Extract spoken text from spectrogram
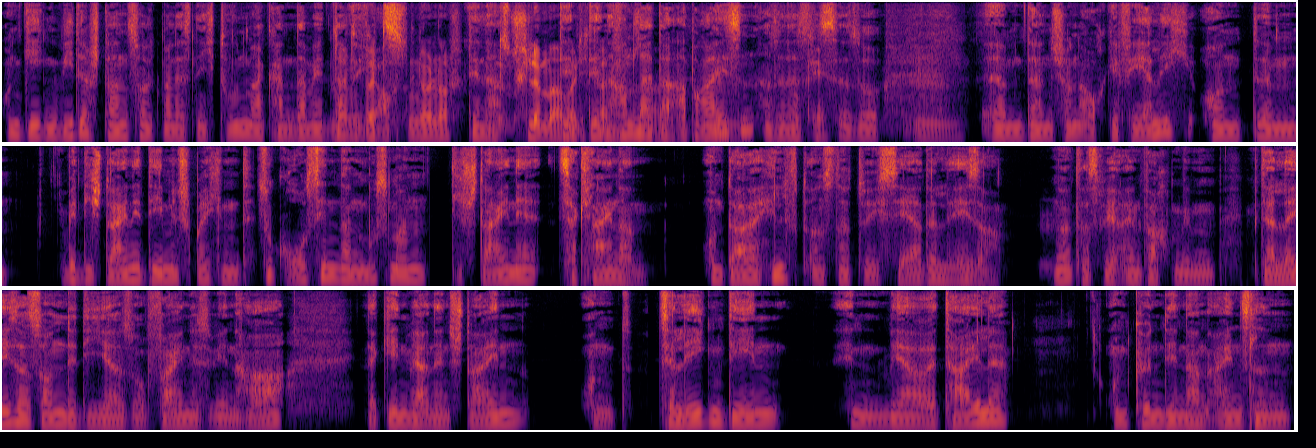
Und gegen Widerstand sollte man das nicht tun. Man kann damit dann natürlich auch nur noch den, schlimmer, den, den Handleiter abreißen. Also das okay. ist also mhm. ähm, dann schon auch gefährlich. Und ähm, wenn die Steine dementsprechend zu groß sind, dann muss man die Steine zerkleinern. Und da hilft uns natürlich sehr der Laser. Ne, dass wir einfach mit, mit der Lasersonde, die ja so fein ist wie ein Haar, da gehen wir an den Stein und zerlegen den in mehrere Teile und können den dann einzeln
